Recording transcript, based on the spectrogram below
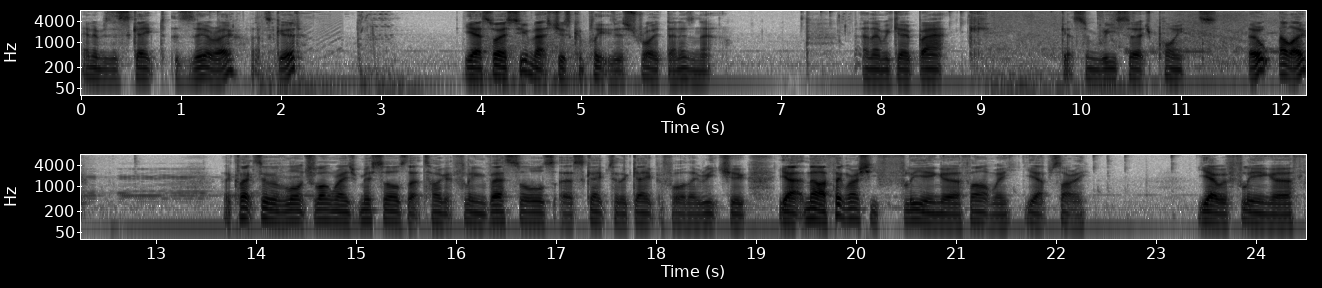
enemies escaped zero. That's good. Yeah, so I assume that's just completely destroyed then, isn't it? And then we go back, get some research points. Oh, hello. The collective have launched long-range missiles that target fleeing vessels. Escape to the gate before they reach you. Yeah, no, I think we're actually fleeing Earth, aren't we? Yeah, sorry. Yeah, we're fleeing Earth.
